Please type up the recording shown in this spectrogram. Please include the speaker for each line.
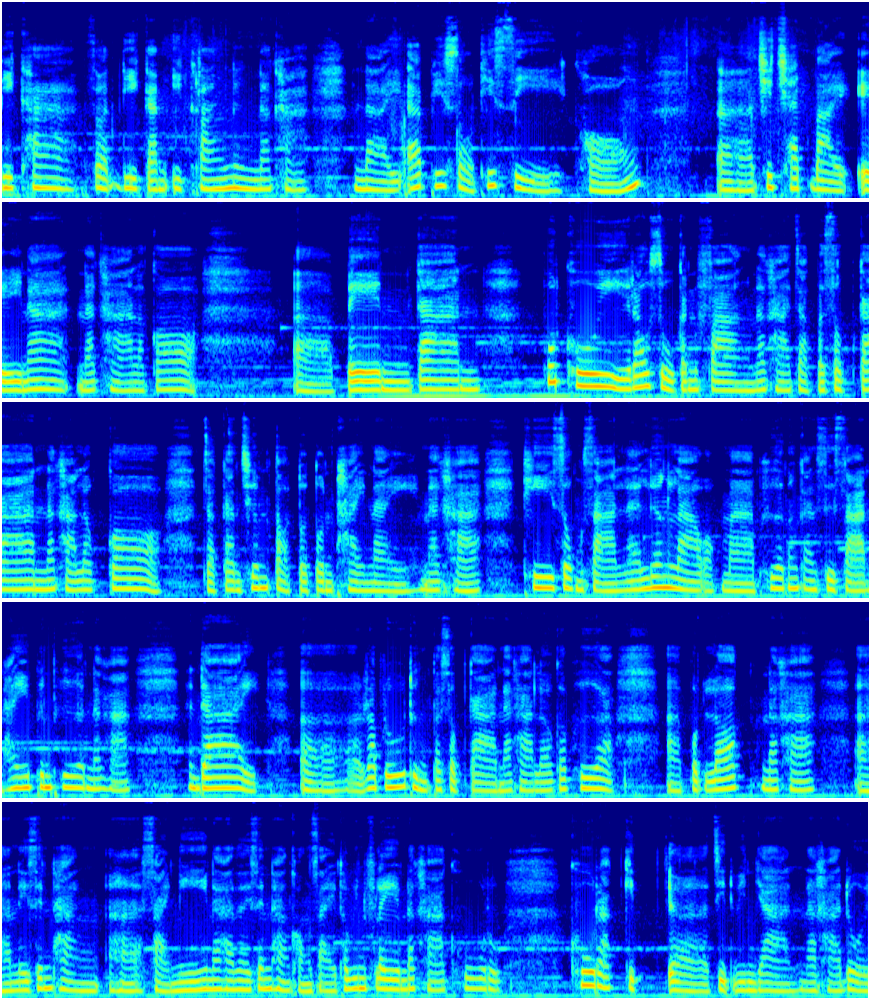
Speaker 1: ดีค่ะ สวัสดีกันอีกครั้งหนึ่งนะคะ ในเอพิโซดที่ 4 ของชิดแชท by เอรีนานะคะ แล้วก็เป็นการพูดคุยเล่าสู่กันฟังนะคะ จากประสบการณ์นะคะ แล้วก็จากการเชื่อมต่อตัวตนภายในนะคะ ที่ส่งสารและเรื่องราวออกมา เพื่อต้องการสื่อสารให้เพื่อนๆนะคะ ได้ รับรู้ถึงประสบการณ์นะคะ แล้วก็เพื่ออปลดล็อกนะคะในเส้นทางสายนี้นะคะ ในเส้นทางของสายทวินเฟลมนะคะ คู่คู่รักกิจจิตวิญญาณนะคะ โดย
